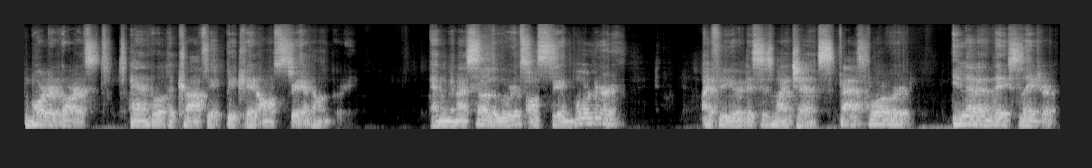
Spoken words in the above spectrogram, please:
border guards handle the traffic between Austria and Hungary. And when I saw the words Austrian border, I figured this is my chance. Fast forward 11 days later,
